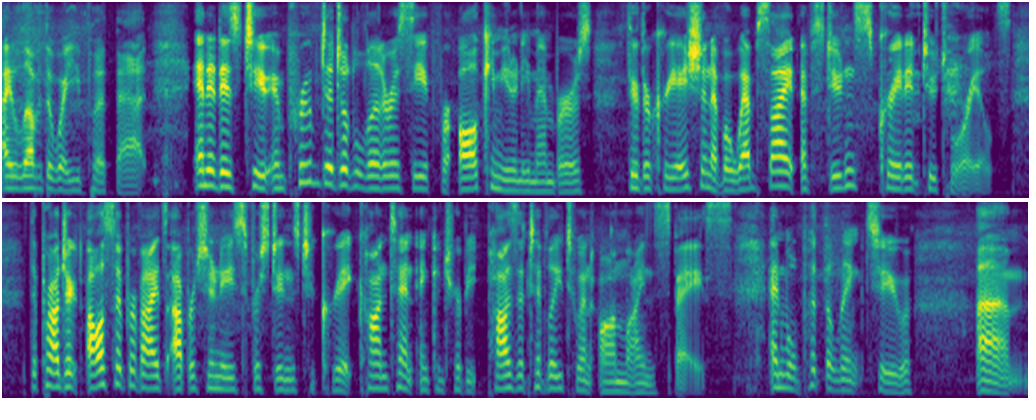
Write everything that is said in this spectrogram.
I love the way you put that. And it is to improve digital literacy for all community members through the creation of a website of students created tutorials. The project also provides opportunities for students to create content and contribute positively to an online space. And we'll put the link to. Um,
